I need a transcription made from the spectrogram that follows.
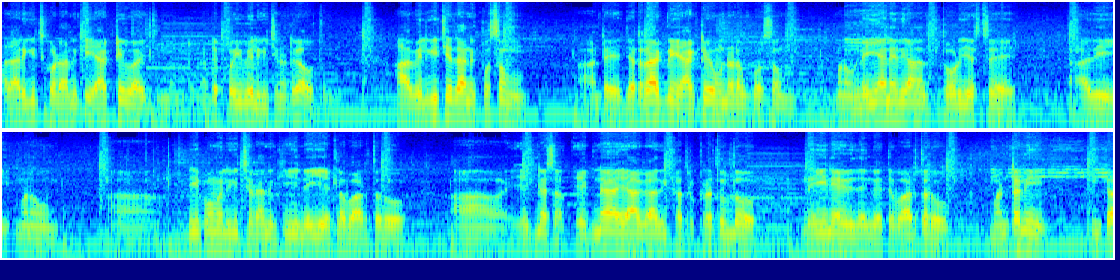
అది అరిగించుకోవడానికి యాక్టివ్ అవుతుంది అంటే పొయ్యి వెలిగించినట్టుగా అవుతుంది. ఆ వెలిగించే దానికోసం అంటే జఠరాగ్ని యాక్టివ్ ఉండడం కోసం మనం నెయ్యి అనేది కానీ తోడు చేస్తే అది మనం దీపం వెలిగించడానికి నెయ్యి ఎట్లా వాడతారో యజ్ఞ యజ్ఞ యాగాది క్రతు క్రతుల్లో నెయ్యిని ఏ విధంగా అయితే వాడతారో మంటని ఇంకా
